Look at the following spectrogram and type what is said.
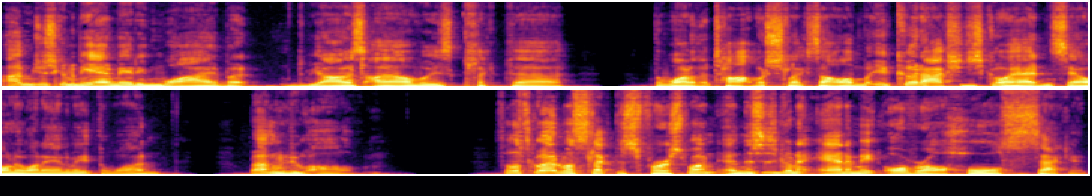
I'm just going to be animating Y, but to be honest, I always click the, the one at the top, which selects all of them. But you could actually just go ahead and say I only want to animate the one. But I'm going to do all of them. Let's go ahead and we'll select this first one. And this is going to animate over a whole second.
